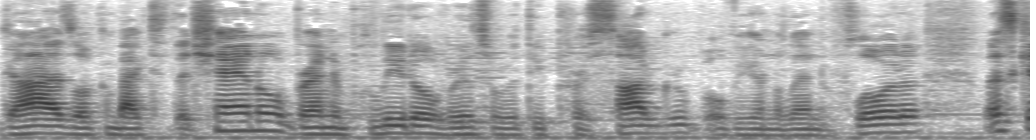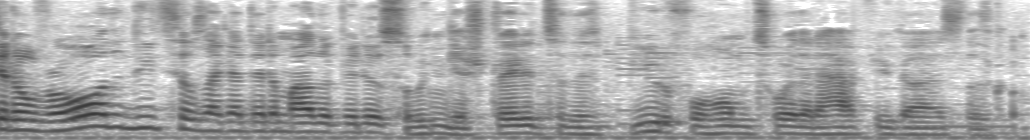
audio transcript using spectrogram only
guys, welcome back to the channel. Brandon Polito, realtor with the Prasad Group over here in Orlando, Florida. Let's get over all the details like I did in my other videos so we can get straight into this beautiful home tour that I have for you guys. Let's go.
